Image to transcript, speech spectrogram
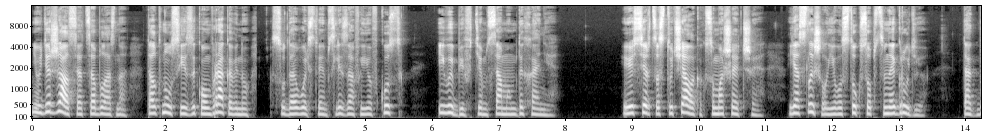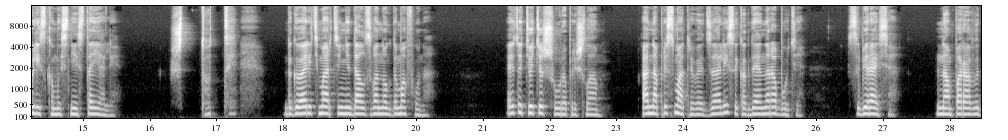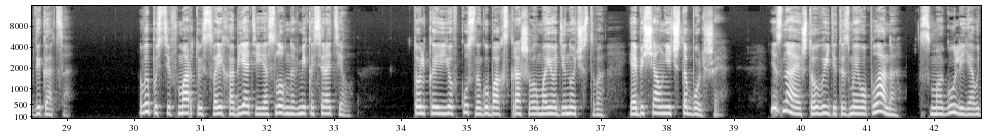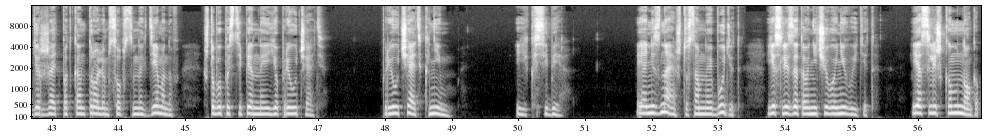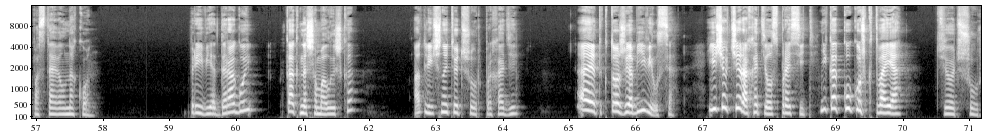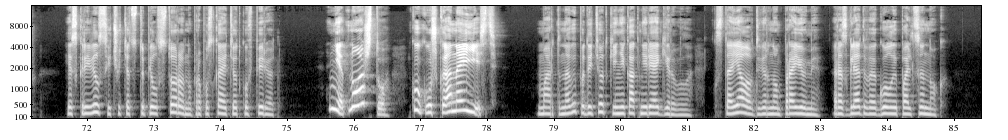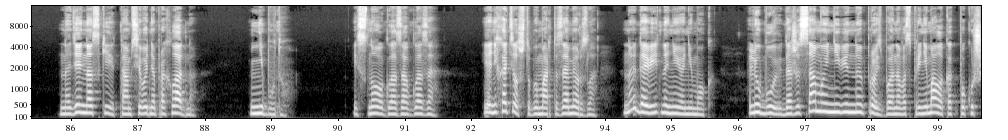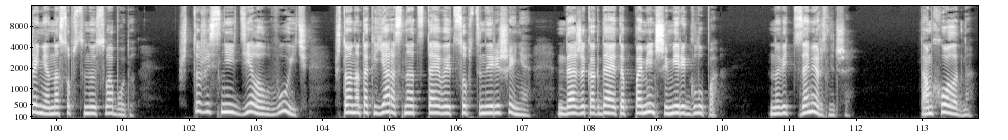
Не удержался от соблазна, толкнулся языком в раковину, с удовольствием слезав ее вкус и выбив тем самым дыхание. Ее сердце стучало, как сумасшедшее. Я слышал его стук собственной грудью. Так близко мы с ней стояли. «Что ты...» Договорить Мартин не дал звонок домофона. Это тетя Шура пришла. Она присматривает за Алисой, когда я на работе. Собирайся. Нам пора выдвигаться. Выпустив Марту из своих объятий, я словно вмиг осиротел. Только ее вкус на губах скрашивал мое одиночество и обещал нечто большее. Не зная, что выйдет из моего плана, смогу ли я удержать под контролем собственных демонов, чтобы постепенно ее приучать. Приучать к ним и к себе. Я не знаю, что со мной будет, если из этого ничего не выйдет. Я слишком много поставил на кон. «Привет, дорогой. Как наша малышка?» «Отлично, тетя Шур, проходи». «А это кто же объявился? Еще вчера хотела спросить, не как кукушка твоя?» «Тетя Шур». Я скривился и чуть отступил в сторону, пропуская тетку вперед. «Нет, ну а что? Кукушка она и есть». Марта на выпады тетки никак не реагировала. Стояла в дверном проеме, разглядывая голые пальцы ног. «Надень носки, там сегодня прохладно», не буду. И снова глаза в глаза. Я не хотел, чтобы Марта замерзла, но и давить на нее не мог. Любую, даже самую невинную просьбу она воспринимала как покушение на собственную свободу. Что же с ней делал Вуич, что она так яростно отстаивает собственные решения, даже когда это по меньшей мере глупо? Но ведь замерзнет же. Там холодно.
